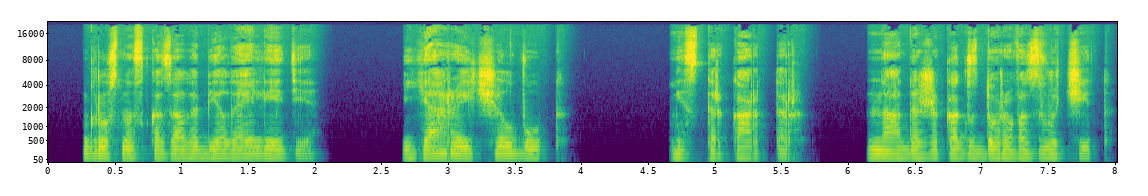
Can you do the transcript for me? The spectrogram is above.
– грустно сказала белая леди. «Я Рэйчел Вуд». «Мистер Картер, надо же, как здорово звучит».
